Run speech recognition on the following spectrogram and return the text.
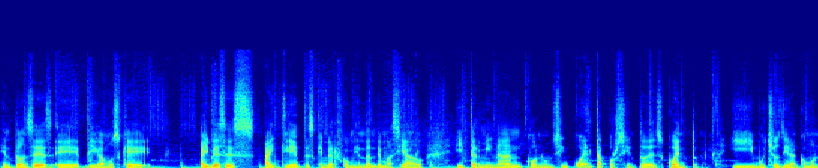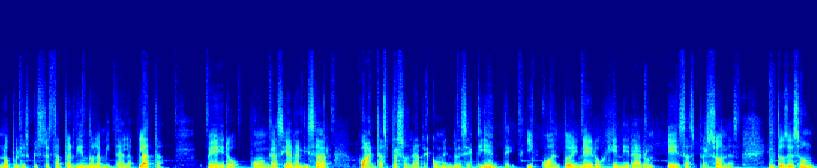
Entonces, eh, digamos que hay veces, hay clientes que me recomiendan demasiado y terminan con un 50% de descuento. Y muchos dirán como, no, pero es que usted está perdiendo la mitad de la plata. Pero póngase a analizar cuántas personas recomendó ese cliente y cuánto dinero generaron esas personas. Entonces son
